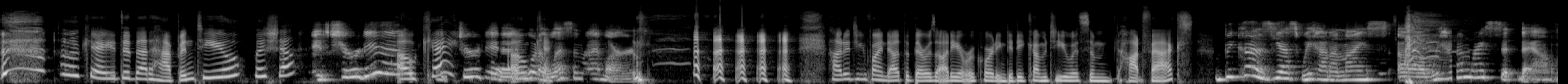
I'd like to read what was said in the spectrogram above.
okay, did that happen to you, Michelle? It sure did. Okay. It sure did. What a lesson I learned. How did you find out that there was audio recording? Did he come to you with some hot facts? Because yes, we had a nice uh, we had a nice sit down.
